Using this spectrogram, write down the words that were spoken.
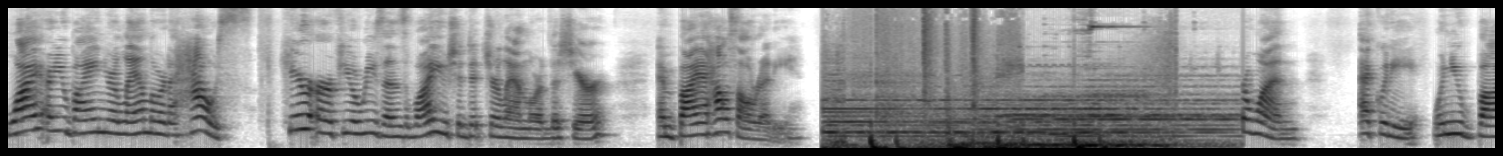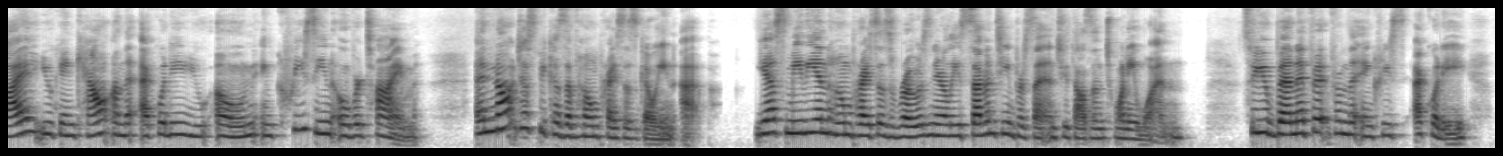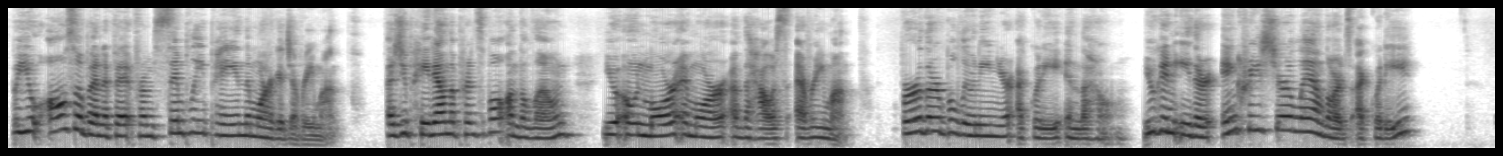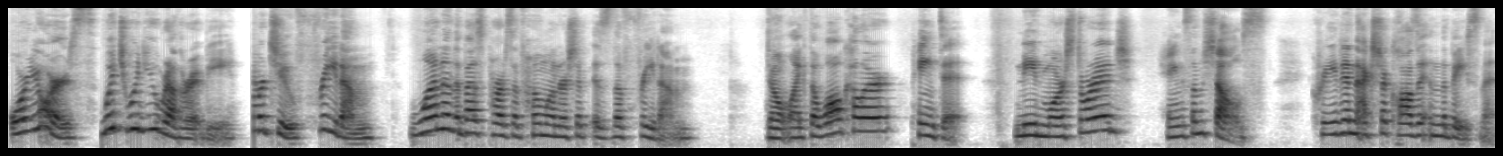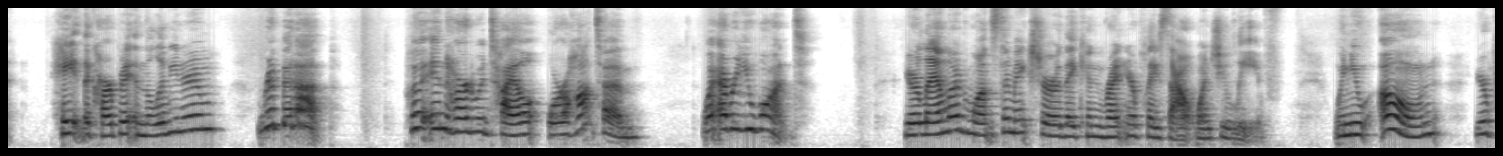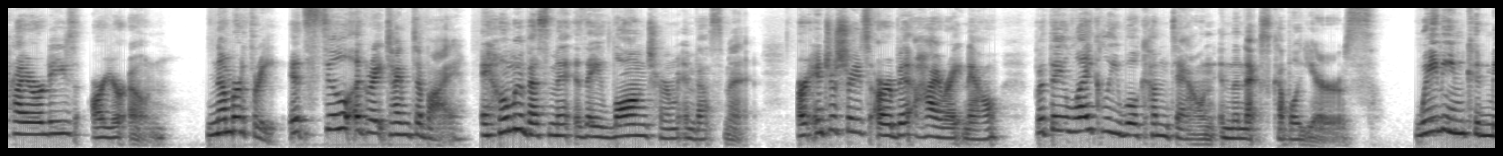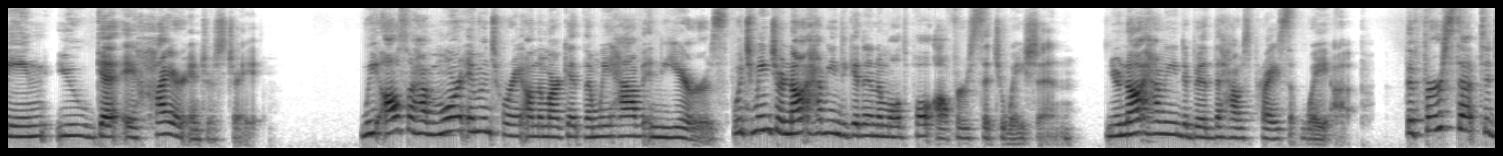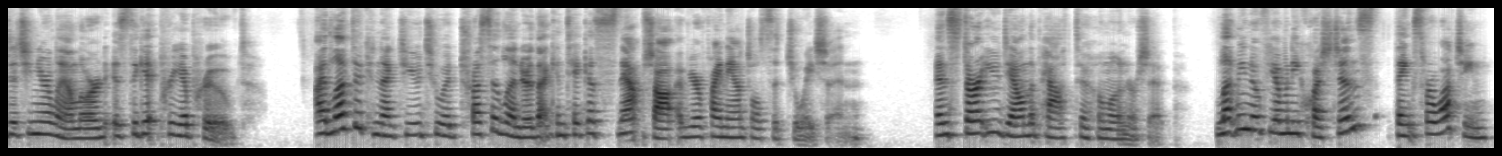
Why are you buying your landlord a house? Here are a few reasons why you should ditch your landlord this year and buy a house already. Number one, equity. When you buy, you can count on the equity you own increasing over time, and not just because of home prices going up. Yes, median home prices rose nearly 17% in 2021. So you benefit from the increased equity, but you also benefit from simply paying the mortgage every month. As you pay down the principal on the loan, you own more and more of the house every month, further ballooning your equity in the home. You can either increase your landlord's equity or yours. Which would you rather it be? Number two, freedom. One of the best parts of homeownership is the freedom. Don't like the wall color? Paint it. Need more storage? Hang some shelves. Create an extra closet in the basement. Hate the carpet in the living room? Rip it up. Put in hardwood tile or a hot tub. Whatever you want. Your landlord wants to make sure they can rent your place out once you leave. When you own, your priorities are your own. Number three, it's still a great time to buy. A home investment is a long-term investment. Our interest rates are a bit high right now, but they likely will come down in the next couple years. Waiting could mean you get a higher interest rate. We also have more inventory on the market than we have in years, which means you're not having to get in a multiple offers situation. You're not having to bid the house price way up. The first step to ditching your landlord is to get pre-approved. I'd love to connect you to a trusted lender that can take a snapshot of your financial situation and start you down the path to homeownership. Let me know if you have any questions. Thanks for watching.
